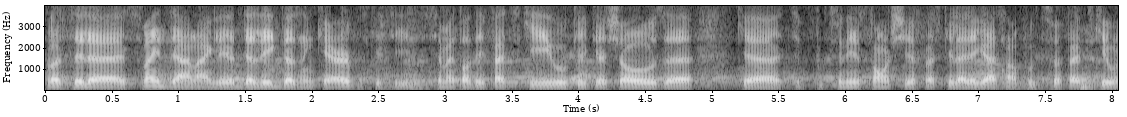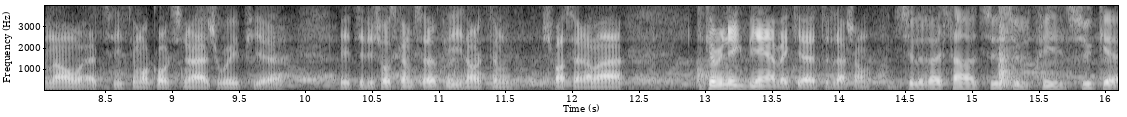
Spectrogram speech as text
Vois, le, souvent, il dit en anglais The league doesn't care parce que tu si mettons t'es fatigué ou quelque chose, euh, que faut que tu finisses ton chiffre parce que la ligue elle s'en fout que tu sois fatigué ou non. Euh, c'est moi continuer à jouer puis euh, des choses comme ça. Puis donc, je pense vraiment il communique bien avec euh, toute la chambre. Tu le ressens-tu, tu le files-tu que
